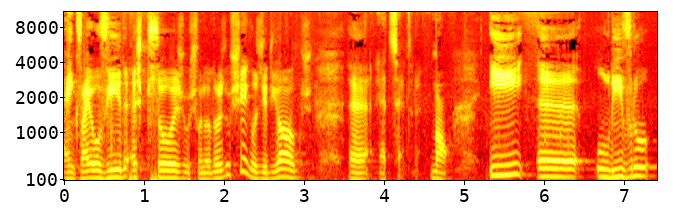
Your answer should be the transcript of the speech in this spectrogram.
em que vai ouvir as pessoas, os fundadores do Chega, os ideólogos, uh, etc. Bom, e uh, o livro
